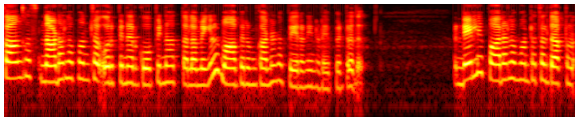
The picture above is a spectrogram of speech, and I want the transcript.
காங்கிரஸ் நாடாளுமன்ற உறுப்பினர் கோபிநாத் தலைமையில் மாபெரும் கண்டன பேரணி நடைபெற்றது. டெல்லி பாராளுமன்றத்தில் டாக்டர்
